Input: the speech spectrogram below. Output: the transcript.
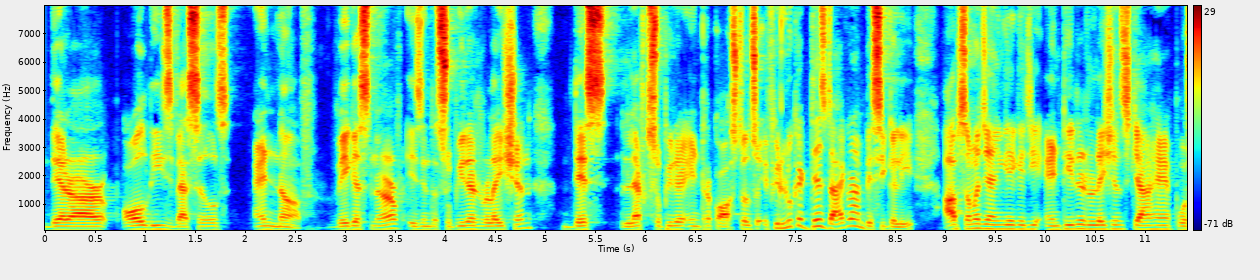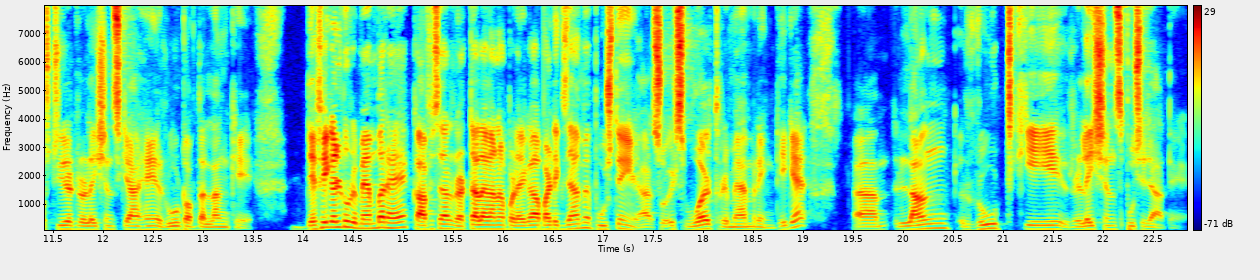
there are all these vessels and nerve vagus nerve is in the superior relation this left superior intercostal so if you look at this diagram basically आप समझ जाएँगे कि जी anterior relations क्या हैं posterior relations क्या हैं root of the lung के difficult to remember है काफ़ी सारा रट्टा लगाना पड़ेगा but exam में पूछते हैं यार so it's worth remembering ठीक है लंग रूट के रिलेशंस पूछे जाते हैं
